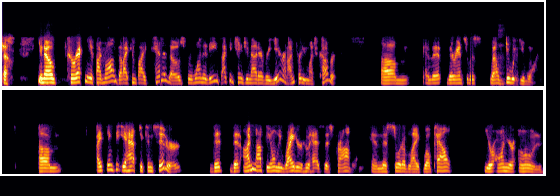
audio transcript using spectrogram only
So, you know, correct me if I'm wrong, but I can buy 10 of those for one of these. I can change them out every year and I'm pretty much covered. Um, and the, their answer was, well, do what you want. Um, I think that you have to consider that that I'm not the only writer who has this problem and this sort of like, well, pal, you're on your own.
